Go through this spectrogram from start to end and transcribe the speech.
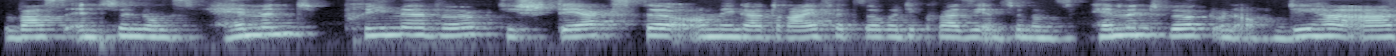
was entzündungshemmend entzündungshemmend primär wirkt, die stärkste Omega-3-Fettsäure, die quasi entzündungshemmend wirkt und auch DHA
